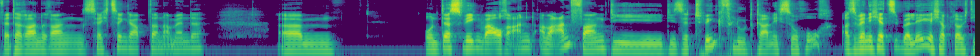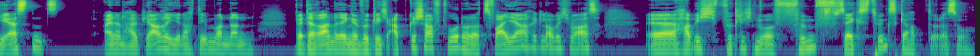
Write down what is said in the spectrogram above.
Veteranenrang 16 gehabt dann am Ende. Ähm, und deswegen war auch an, am Anfang die, diese Twink-Flut gar nicht so hoch. Also wenn ich jetzt überlege, ich habe, glaube ich, die ersten eineinhalb Jahre, je nachdem, wann dann Veteranenränge wirklich abgeschafft wurden, oder zwei Jahre, glaube ich, war es, äh, habe ich wirklich nur fünf, sechs Twinks gehabt oder so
